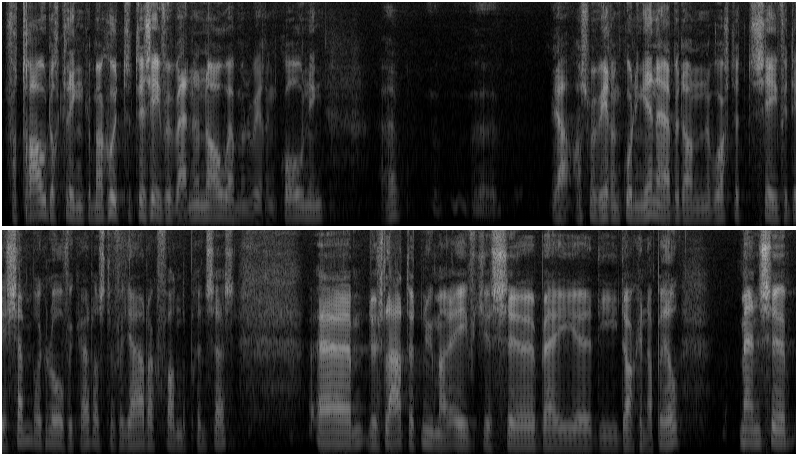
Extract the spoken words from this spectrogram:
vertrouwder klinken. Maar goed, het is even wennen nou. We hebben weer een koning. Eh, ja, als we weer een koningin hebben, dan wordt het 7 december, geloof ik. Hè? Dat is de verjaardag van de prinses. Ehm, dus laat het nu maar eventjes uh, bij uh, die dag in april. Mensen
